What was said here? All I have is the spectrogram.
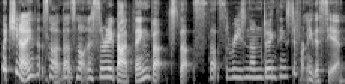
which you know, that's not that's not necessarily a bad thing, but that's that's the reason I'm doing things differently this year.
